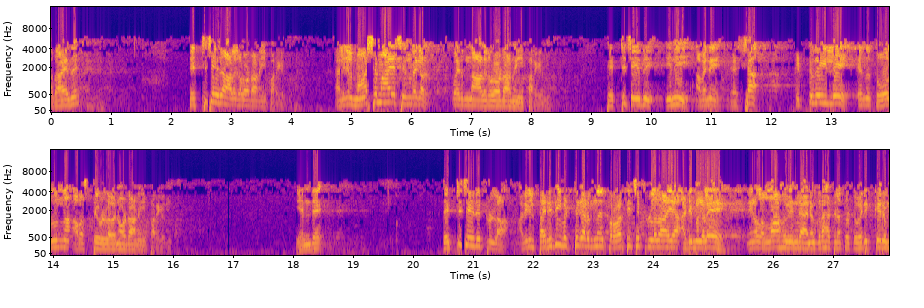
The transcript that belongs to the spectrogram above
അതായത് തെറ്റ് ചെയ്ത ആളുകളോടാണ് ഈ പറയുന്നത്. അല്ലെങ്കിൽ മോശമായ ചിന്തകൾ വരുന്ന ആളുകളോടാണ് ഈ പറയുന്നത്. തെറ്റ് ചെയ്ത് ഇനി അവനെ രക്ഷ കിട്ടുകയില്ലേ എന്ന് തോന്നുന്ന അവസ്ഥയുള്ളവനോടാണ് ഈ പറയുന്നത്. എന്റെ തെറ്റ് ചെയ്തിട്ടുള്ള അല്ലെങ്കിൽ പരിധി വിട്ടുകടന്ന് പ്രവർത്തിച്ചിട്ടുള്ളതായ അടിമകളെ നിങ്ങൾ അള്ളാഹുവിന്റെ അനുഗ്രഹത്തിനെ തൊട്ട് ഒരിക്കലും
